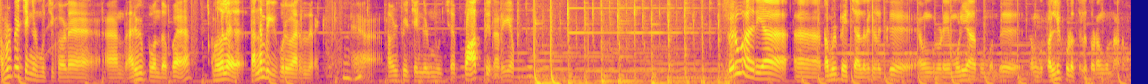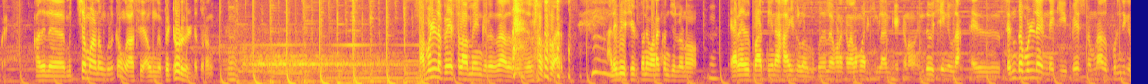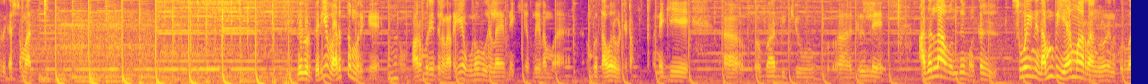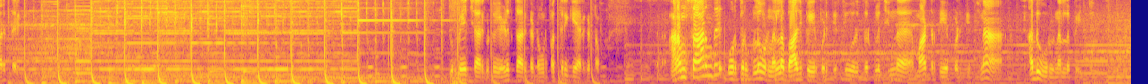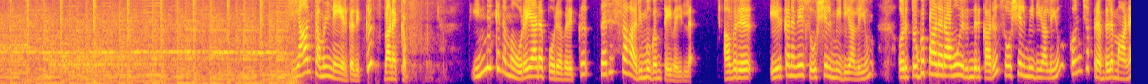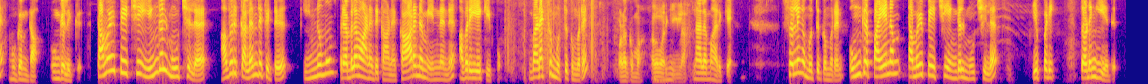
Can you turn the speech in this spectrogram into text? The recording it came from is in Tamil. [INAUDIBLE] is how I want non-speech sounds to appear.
தமிழ் பேச்செங்கல் மூச்சுக்கோட அந்த அறிவிப்பு வந்தப்ப முதல்ல தன்னம்பிக்கை குறைவா இருந்தது எனக்கு. தமிழ் பேச்செங்கல் மூச்சை பார்த்து நிறைய பெருவாரியா அஹ், தமிழ் பேச்சாளர்களுக்கு அவங்களுடைய மொழி ஆர்வம் வந்து அவங்க பள்ளிக்கூடத்துல தொடங்கும் நான் நம்புறேன். அதுல மிச்சமானவங்களுக்கு அவங்க ஆசை அவங்க பெற்றோர்கள்ட்ட தொடங்கும். தமிழ்ல பேசலாமேங்கிறது தான் அதோட. அலைபேசி எடுத்தோன்னே வணக்கம் சொல்லணும். யாராவது பார்த்தீங்கன்னா ஹாய் ஹலோக்கு பதில் வணக்கம் நலமா இருக்கீங்களான்னு கேட்கணும். இந்த விஷயங்கள் தான். இது செந்தமிழ்ல இன்னைக்கு பேசினோம்னா அதை புரிஞ்சுக்கிறது கஷ்டமா இருக்கு. இன்னைக்கு ஒரு பெரிய வருத்தம் இருக்கு. பாரம்பரியத்துல நிறைய உணவுகளை இன்னைக்கு வந்து நம்ம ரொம்ப தவற விட்டுட்டோம். இன்னைக்கு பார்பிக்யூ கிரில்லு அதெல்லாம் வந்து மக்கள் சுவைன்னு நம்பி ஏமாறுறாங்களோன்னு எனக்கு ஒரு வருத்தம் இருக்கு. ஒரு பேச்சாக இருக்கட்டும் எழுத்தாக இருக்கட்டும் ஒரு பத்திரிகையாக இருக்கட்டும் அறம் சார்ந்து ஒருத்தருக்குள்ளே ஒரு நல்ல பாதிப்பை ஏற்படுத்திருச்சு ஒருத்தருக்குள்ளே சின்ன மாற்றத்தை ஏற்படுத்திருச்சுன்னா அது ஒரு நல்ல பேச்சு. யான் தமிழ் நேயர்களுக்கு வணக்கம். இன்னைக்கு நம்ம உரையாட போறவருக்கு பெருசா அறிமுகம் தேவையில்லை. அவரு ஏற்கனவே சோஷியல் மீடியாலையும் ஒரு தொகுப்பாளராகவும் இருந்திருக்காரு. சோஷியல் மீடியாலையும் கொஞ்சம் பிரபலமான முகம்தான் உங்களுக்கு. தமிழ் பேச்சு எங்கள் மூச்சுல அவர் கலந்துக்கிட்டு இன்னமும் பிரபலமானதுக்கான காரணம் என்னன்னு அவரையே கேட்போம். வணக்கம் முத்துக்குமரன். வணக்கம்மா. நலமா இருக்கீங்களா? நலமா இருக்கேன். சொல்லுங்க முத்துக்குமரன் உங்க பயணம் தமிழ் பேச்சு எங்கள் மூச்சுல எப்படி தொடங்கியது?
